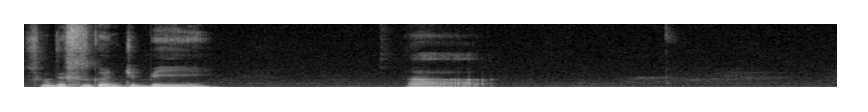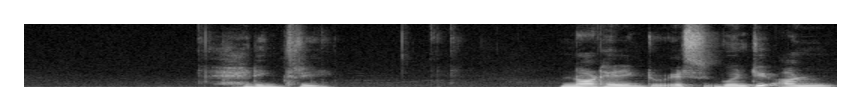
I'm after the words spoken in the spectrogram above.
So this is going to be uh, heading 3 not heading 2 it's going to un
